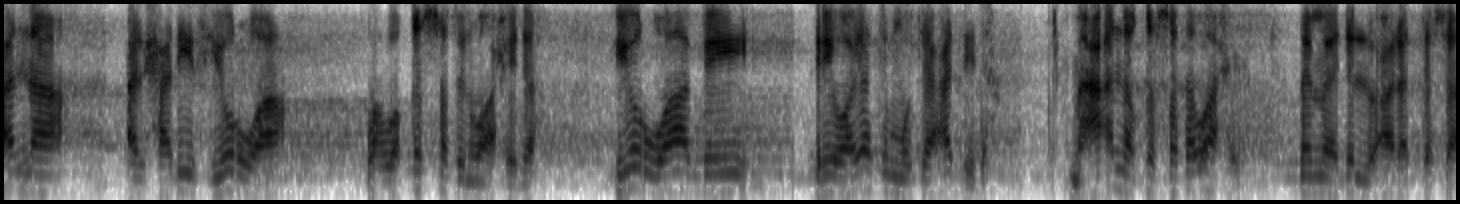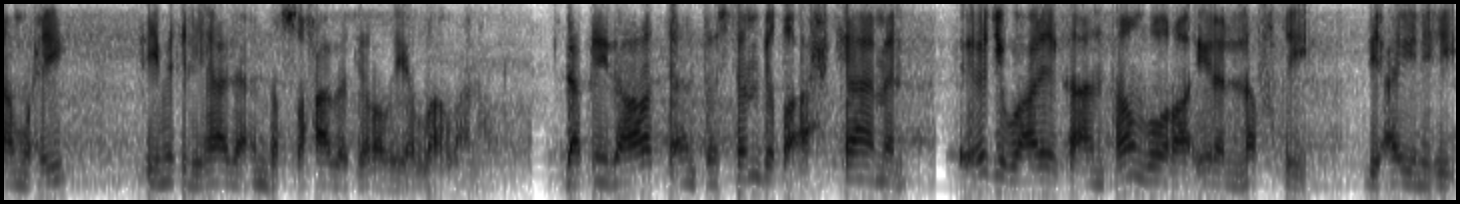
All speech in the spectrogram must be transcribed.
أن الحديث يروى وهو قصة واحدة يروى بروايات متعددة مع أن القصة واحدة مما يدل على التسامح في مثل هذا عند الصحابة رضي الله عنهم. لكن إذا أردت أن تستنبط أحكاما يجب عليك أن تنظر إلى اللفظ بعينه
